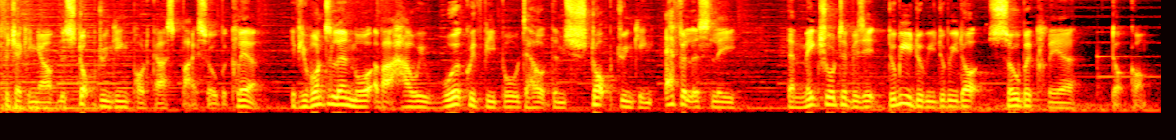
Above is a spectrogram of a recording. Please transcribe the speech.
for checking out the Stop Drinking podcast by Sober Clear. If you want to learn more about how we work with people to help them stop drinking effortlessly, then make sure to visit www.soberclear.com com.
